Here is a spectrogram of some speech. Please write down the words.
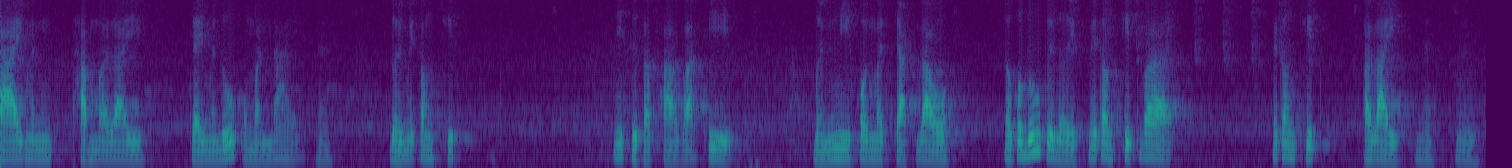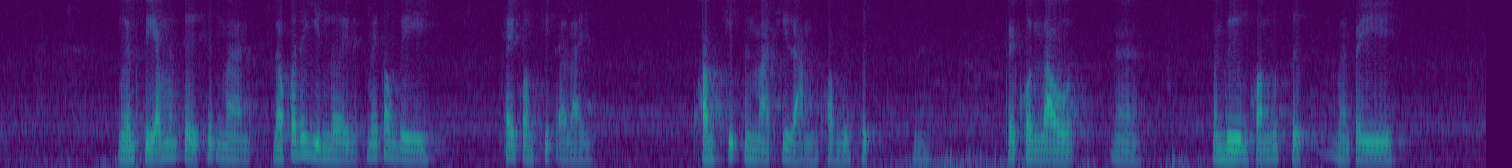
กายมันทำอะไร ใจมันรู้ของมันได้นะโดยไม่ต้องคิด นี่คือสภาวะที่เหมือนมีคนมาจับเรา เราก็รู้ไปเลย ไม่ต้องคิดว่า ไม่ต้องคิดอะไรนะเหมือนเสียงมันเกิดขึ้นมาเราก็ได้ยินเลยนะไม่ต้องไปใช้ความคิดอะไร ความคิดมันมาที่หลังความรู้สึกนะแต่คนเรานะ มันลืมความรู้สึก มันไปไป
